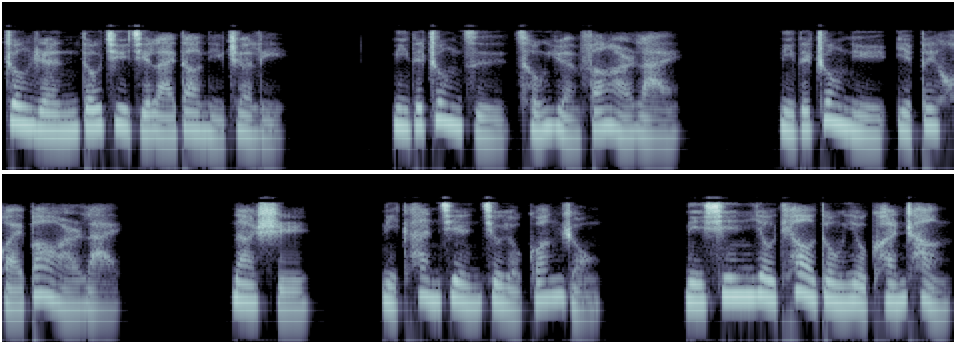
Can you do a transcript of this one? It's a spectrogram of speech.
众人都聚集来到你这里，你的众子从远方而来，你的众女也被怀抱而来。那时，你看见就有光荣，你心又跳动又宽敞。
